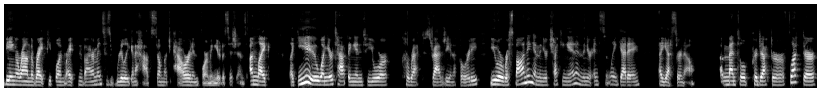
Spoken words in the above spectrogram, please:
being around the right people and right environments is really going to have so much power in informing your decisions. Unlike like you, when you're tapping into your correct strategy and authority, you are responding and then you're checking in and then you're instantly getting a yes or no. A mental projector or reflector,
